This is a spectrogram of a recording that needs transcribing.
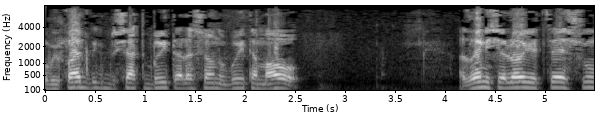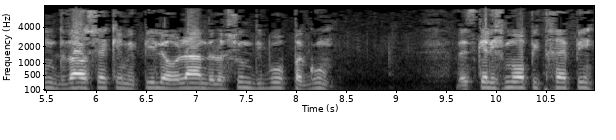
ובפרט בקדושת ברית הלשון וברית המאור. עזרני שלא יצא שום דבר שקר מפי לעולם, ולא שום דיבור פגום. ואזכה לשמור פתחי פי,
